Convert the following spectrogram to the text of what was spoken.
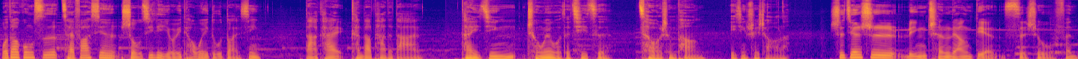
我到公司才发现手机里有一条未读短信，打开看到他的答案：他已经成为我的妻子，在我身旁，已经睡着了。时间是凌晨两点四十五分。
